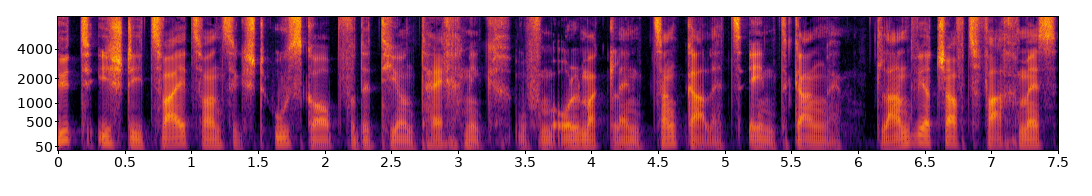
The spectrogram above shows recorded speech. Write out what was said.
Heute ist die 22. Ausgabe von der Tion Technik auf dem Olma-Gelände St. Gallen zu Ende gegangen. Die Landwirtschaftsfachmesse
